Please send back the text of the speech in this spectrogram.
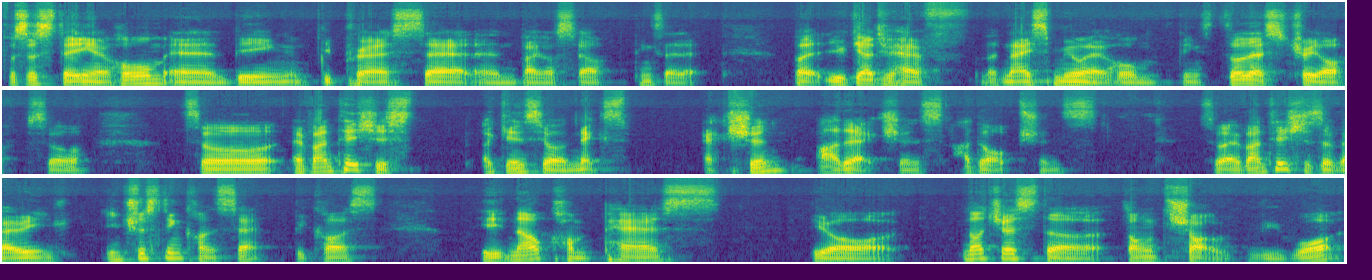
versus staying at home and being depressed, sad, and by yourself, things like that. But you get to have a nice meal at home, things. So that's trade off. So, so advantage is against your next action, other actions, other options. So advantage is a very interesting concept because it now compares your not just the long short reward,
